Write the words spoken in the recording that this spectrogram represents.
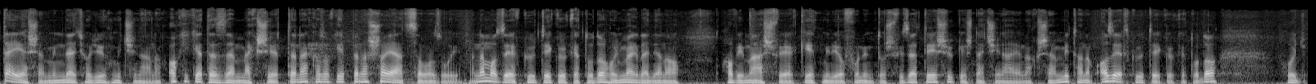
teljesen mindegy, hogy ők mit csinálnak. Akiket ezzel megsértenek, azok éppen a saját szavazói. Nem azért küldték őket oda, hogy meglegyen a havi másfél-két millió forintos fizetésük, és ne csináljanak semmit, hanem azért küldték őket oda, hogy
